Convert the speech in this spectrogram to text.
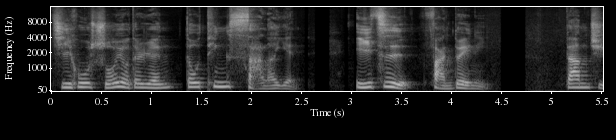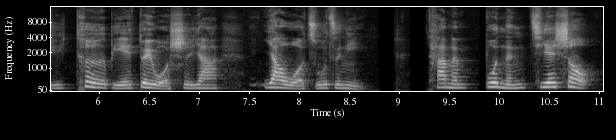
几乎所有的人都听傻了眼。一致反对你，当局特别对我施压，要我阻止你。他们不能接受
